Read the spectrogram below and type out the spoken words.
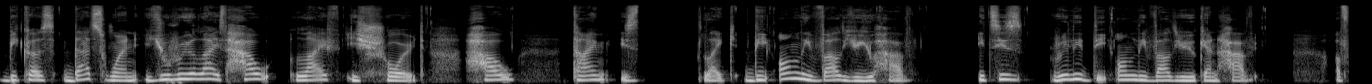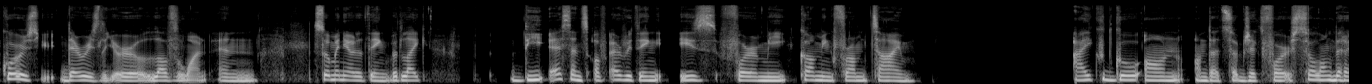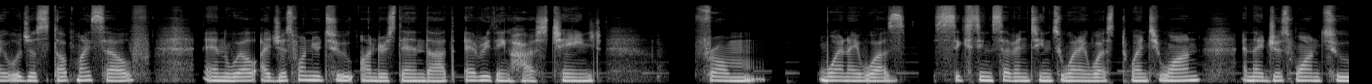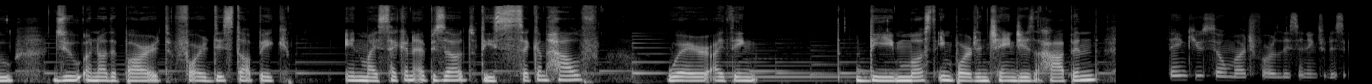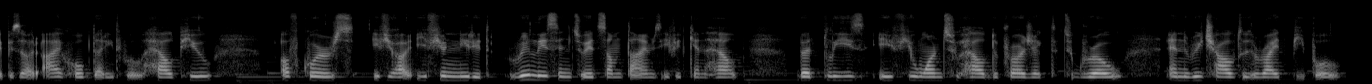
Because that's when you realize how life is short, how time is like the only value you have. It is really the only value you can have. Of course, there is your loved one and so many other things, but like the essence of everything is for me coming from time. I could go on on that subject for so long that I will just stop myself. And well, I just want you to understand that everything has changed from when I was 16, 17 to when I was 21. And I just want to do another part for this topic in my second episode, this second half, where I think the most important changes happened Thank you so much for listening to this episode. I hope that it will help you. Of course, if you ha- if you need it, re-listen to it sometimes if it can help. But please, if you want to help the project to grow and reach out to the right people,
